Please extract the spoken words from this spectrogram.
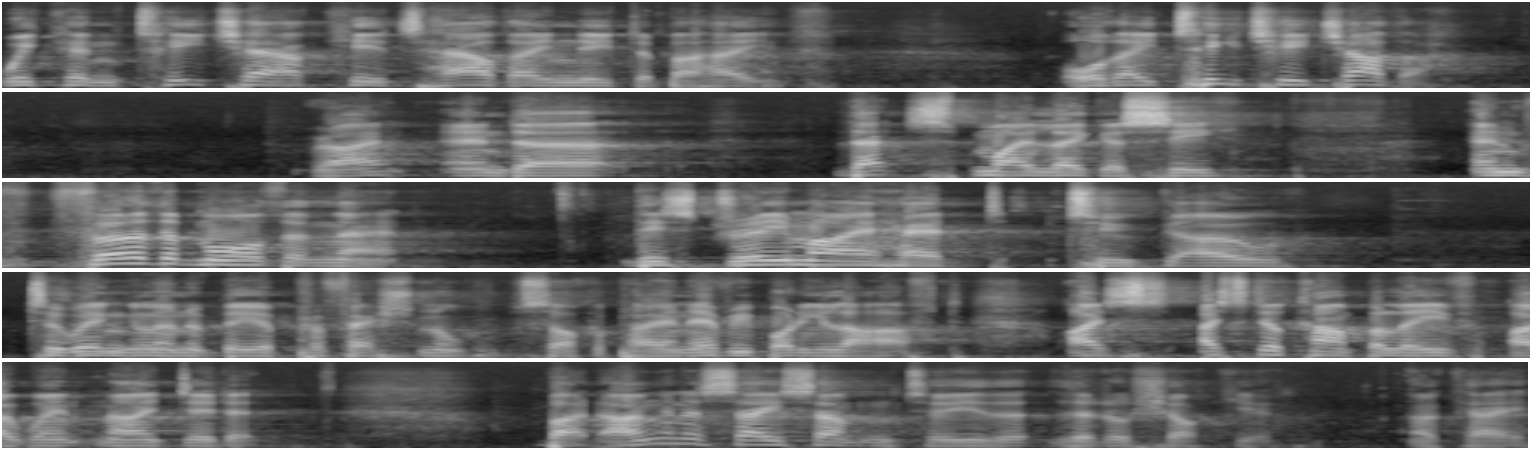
we can teach our kids how they need to behave. or they teach each other, right? And uh, that's my legacy. And furthermore than that, this dream I had to go to England and be a professional soccer player, and everybody laughed. I, I still can't believe I went and I did it. But I'm going to say something to you that, that'll shock you, okay?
